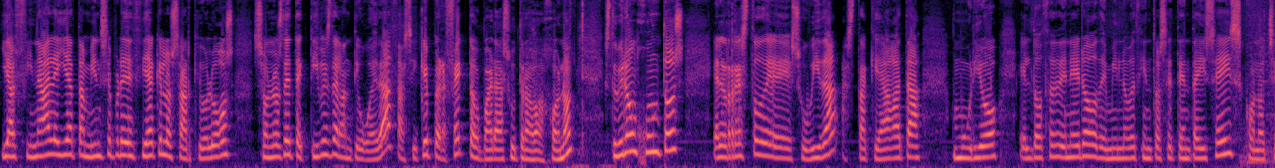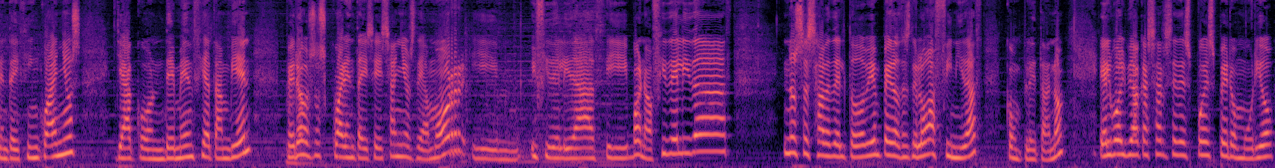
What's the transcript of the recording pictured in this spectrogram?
Y al final ella también se predecía que los arqueólogos son los detectives de la antigüedad, así que perfecto para su trabajo, ¿no? Estuvieron juntos el resto de su vida hasta que Ágata murió el 12 de enero de 1976 con 85 años, ya con demencia también, pero esos 46 años de amor y, y fidelidad y, bueno, fidelidad no se sabe del todo bien, pero desde luego afinidad completa, ¿no? Él volvió a casarse después, pero murió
